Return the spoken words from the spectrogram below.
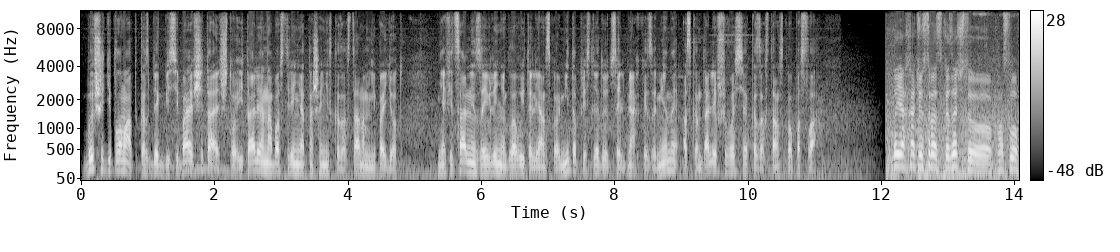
Бывший дипломат Казбек Бисибаев считает, что Италия на обострение отношений с Казахстаном не пойдет. Неофициальные заявления главы итальянского МИДа преследуют цель мягкой замены оскандалившегося казахстанского посла. Ну, я хочу сразу сказать, что послов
